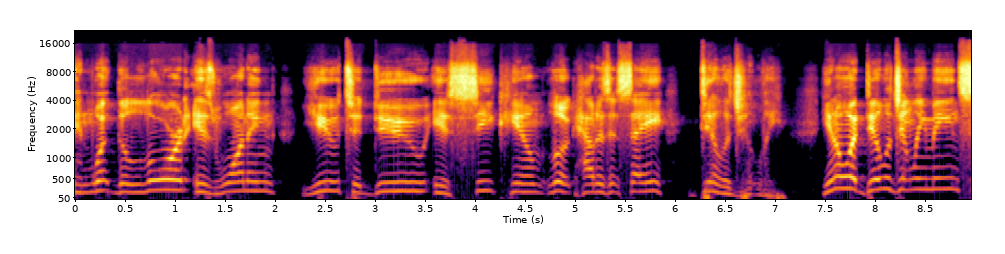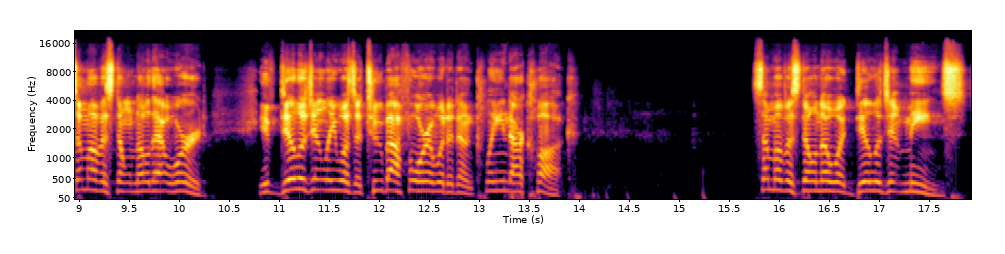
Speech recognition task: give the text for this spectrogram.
And what the Lord is wanting you to do is seek Him. Look, how does it say? Diligently. You know what diligently means? Some of us don't know that word. If diligently was a two by four, it would have done cleaned our clock. Some of us don't know what diligent means.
